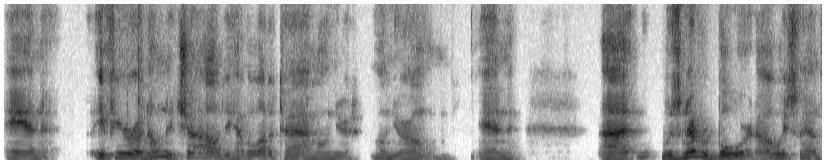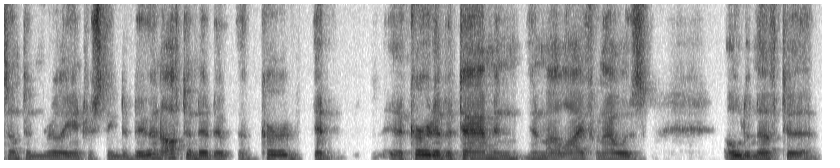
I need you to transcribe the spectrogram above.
and if you're an only child, you have a lot of time on your on your own, and I was never bored. I always found something really interesting to do, and often it occurred it, it occurred at a time in in my life when I was old enough to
